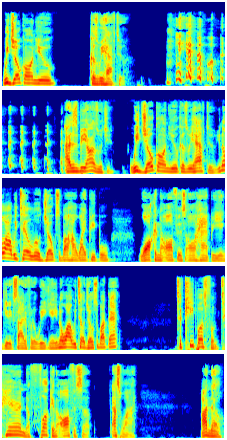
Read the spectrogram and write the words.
We joke on you because we have to. I just be honest with you. We joke on you because we have to. You know why we tell little jokes about how white people walk in the office all happy and get excited for the weekend? You know why we tell jokes about that? To keep us from tearing the fucking office up. That's why. I know.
